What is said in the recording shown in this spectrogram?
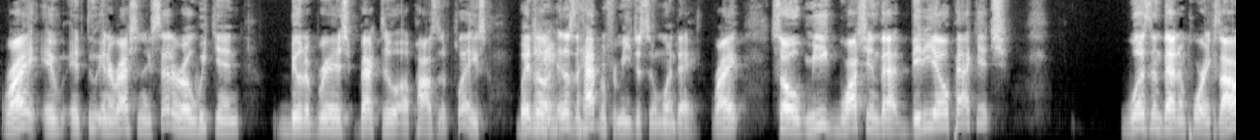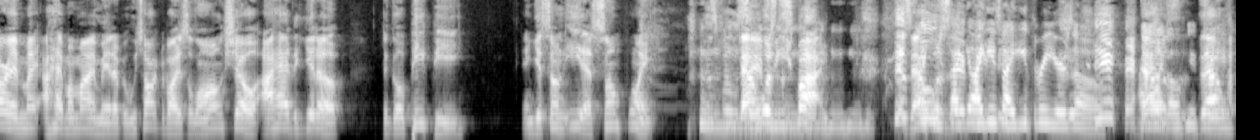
right, and through interaction, etc., we can build a bridge back to a positive place. But it doesn't, mm-hmm. it doesn't happen for me just in one day, right? So me watching that video package wasn't that important because I already made, I had my mind made up, and we talked about it. it's a long show. I had to get up to go pee pee and get something to eat at some point. that was the spot. that was like, like he's like three years old. Yeah. That was that,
